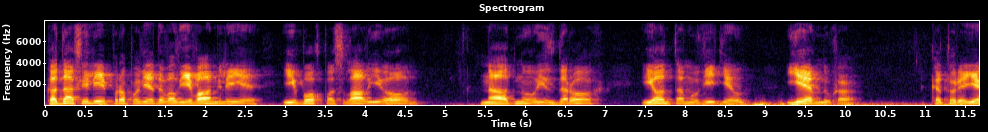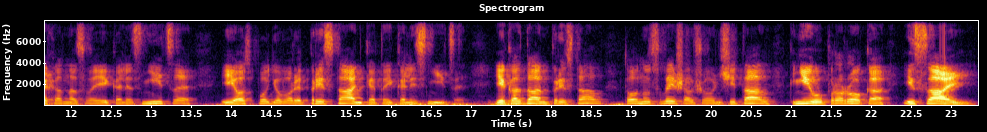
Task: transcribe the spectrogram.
Когда Филипп проповедовал Евангелие, и Бог послал его на одну из дорог, и он там увидел Евнуха, который ехал на своей колеснице, и Господь говорит, пристань к этой колеснице. И когда он пристал, то он услышал, что он читал книгу пророка Исаии,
